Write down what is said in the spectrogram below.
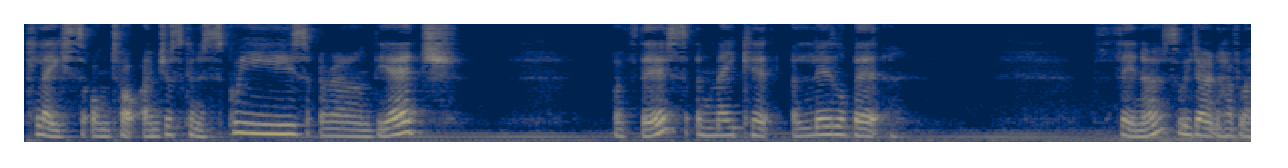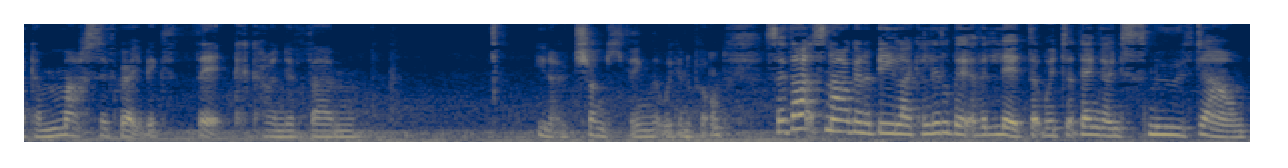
place on top. I'm just gonna squeeze around the edge of this and make it a little bit thinner so we don't have like a massive great big thick kind of um, you know chunky thing that we're going to put on so that's now going to be like a little bit of a lid that we're then going to smooth down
